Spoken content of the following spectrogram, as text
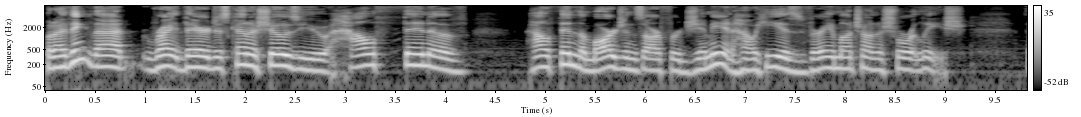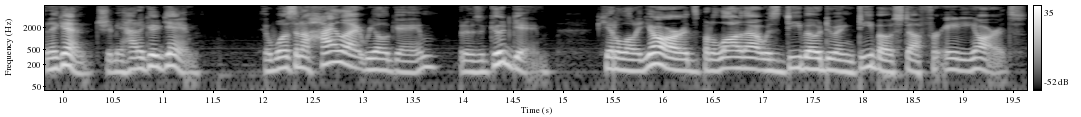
But I think that right there just kind of shows you how thin of how thin the margins are for Jimmy and how he is very much on a short leash. And again, Jimmy had a good game. It wasn't a highlight reel game, but it was a good game. He had a lot of yards, but a lot of that was Deebo doing Deebo stuff for 80 yards.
